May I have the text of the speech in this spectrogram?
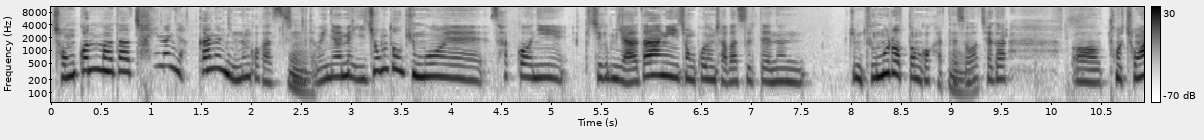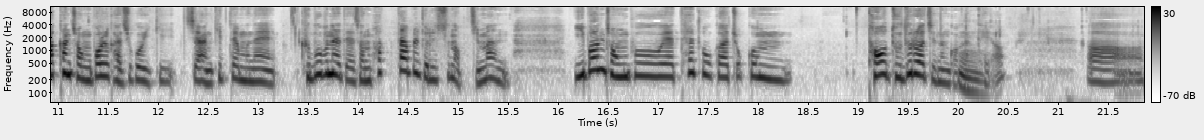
정권마다 차이는 약간은 있는 것 같습니다. 음. 왜냐하면 이 정도 규모의 사건이 지금 야당이 정권을 잡았을 때는 좀 드물었던 것 같아서 음. 제가 어, 더 정확한 정보를 가지고 있지 않기 때문에 그 부분에 대해서는 확답을 드릴 수는 없지만 이번 정부의 태도가 조금 더 두드러지는 것 음. 같아요. 어,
